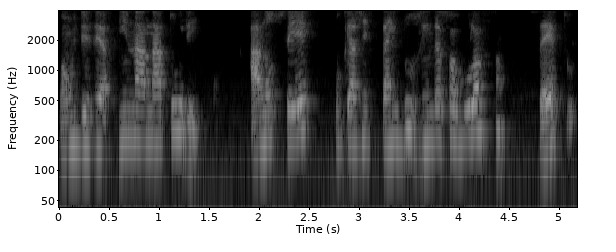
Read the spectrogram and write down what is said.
vamos dizer assim, na natureza, a não ser porque a gente está induzindo essa ovulação, certo?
